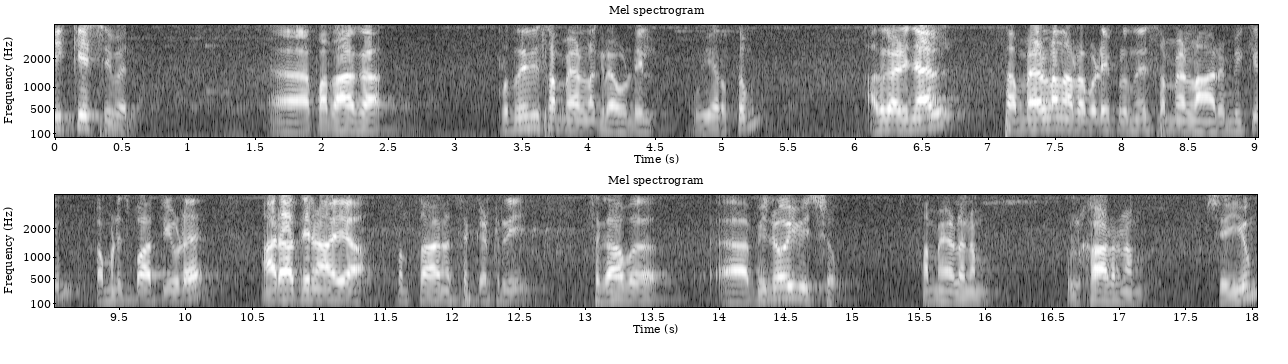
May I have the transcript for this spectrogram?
ഇ കെ ശിവൻ പതാക പ്രതിനിധി സമ്മേളന ഗ്രൗണ്ടിൽ ഉയർത്തും. അത് കഴിഞ്ഞാൽ സമ്മേളന നടപടി പ്രതിനിധി സമ്മേളനം ആരംഭിക്കും. കമ്മ്യൂണിസ്റ്റ് പാർട്ടിയുടെ ആരാധ്യനായ സംസ്ഥാന സെക്രട്ടറി സഖാവ് ബിനോയ് വിശ്വം സമ്മേളനം ഉദ്ഘാടനം ചെയ്യും.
